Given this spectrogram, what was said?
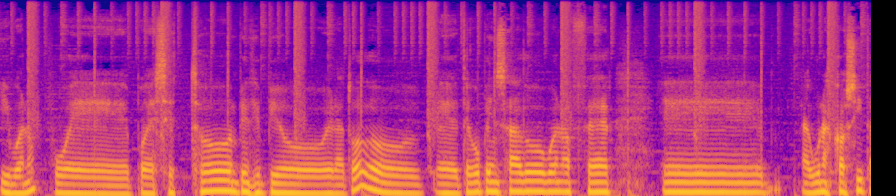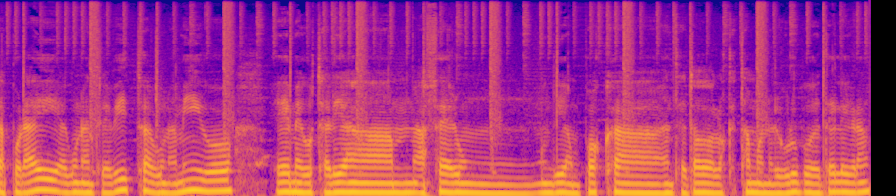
Y bueno, pues, pues esto en principio era todo. Eh, tengo pensado bueno hacer eh, algunas cositas por ahí, alguna entrevista, algún amigo. Eh, me gustaría mm, hacer un, día un podcast entre todos los que estamos en el grupo de Telegram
